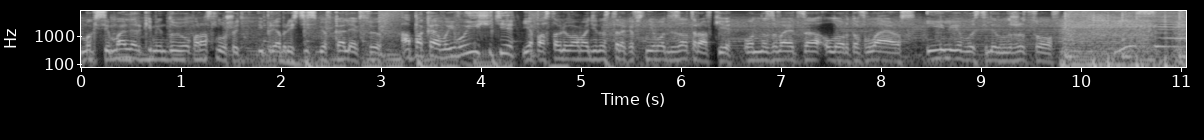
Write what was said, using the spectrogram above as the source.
Максимально рекомендую его прослушать и приобрести себе в коллекцию. А пока вы его ищете, я поставлю вам один из треков с него для затравки. Он называется Lord of Liars или Властелин лжецов. You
